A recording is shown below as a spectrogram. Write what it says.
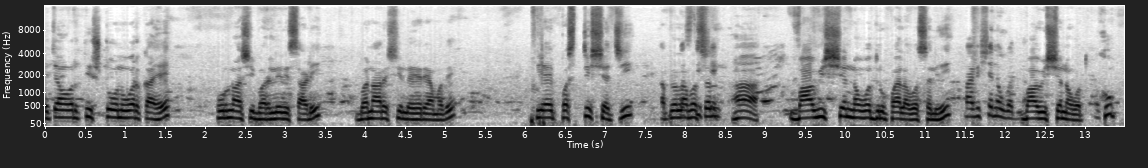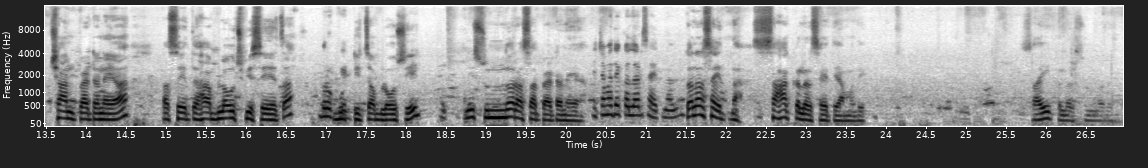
याच्यावरती स्टोन वर्क आहे. पूर्ण अशी भरलेली साडी बनारसी लहेरियामध्ये. ही आहे पस्तीसशेची. आपल्याला बसल हा. बावीसशे नव्वद रुपयाला बसल ही. बावीसशे नव्वद. बावीसशे नव्वद. खूप छान पॅटर्न आहे हा. असं येतं हा ब्लाऊज पीस आहे याचा. बुट्टीचा ब्लाऊज येईल. आणि सुंदर असा पॅटर्न आहे त्याच्यामध्ये कलर्स आहेत ना? कलर्स आहेत ना. सहा कलर्स आहेत यामध्ये. सहाही कलर सुंदर. आहेत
